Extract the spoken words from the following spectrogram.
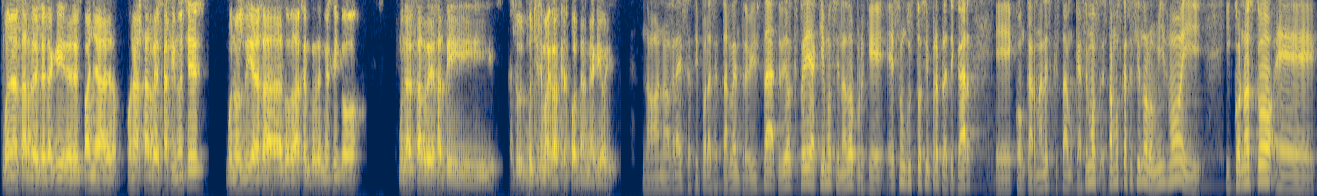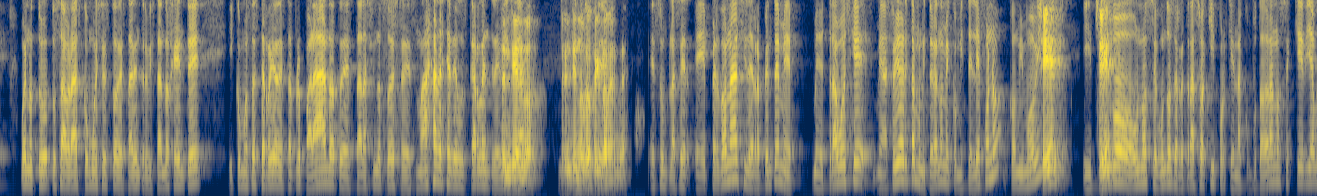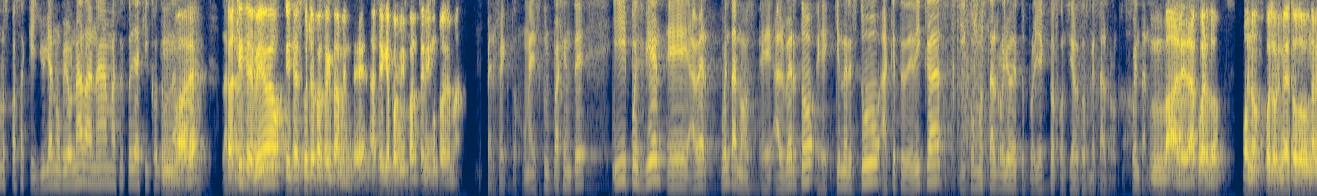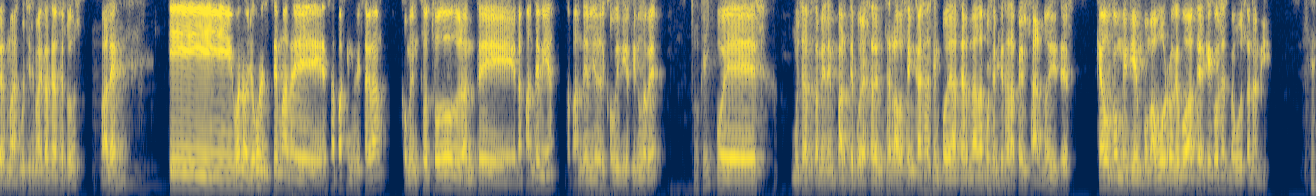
Buenas tardes desde aquí, desde España. Buenas tardes, casi noches. Buenos días a toda la gente de México. Buenas tardes a ti, Jesús. Muchísimas gracias por tenerme aquí hoy. No, no, gracias a ti por aceptar la entrevista. Te digo que estoy aquí emocionado porque es un gusto siempre platicar eh, con carnales que, estamos, que hacemos, estamos casi haciendo lo mismo y, conozco, eh, bueno, tú, tú sabrás cómo es esto de estar entrevistando gente y cómo está este rollo de estar preparándote, de estar haciendo todo este desmadre, de buscar la entrevista. Te entiendo, te entiendo perfectamente. Es un placer. Eh, perdona si de repente me, me trabo, es que me estoy ahorita monitoreándome con mi teléfono, con mi móvil. Sí. Y tengo unos segundos de retraso aquí porque en la computadora no sé qué diablos pasa que yo ya no veo nada, nada más estoy aquí controlando. Vale. Yo a ti te veo y te escucho perfectamente, ¿eh? así que por mi parte ningún problema. Perfecto, una disculpa gente. Y pues bien, eh, a ver, cuéntanos, eh, Alberto, ¿quién eres tú? ¿A qué te dedicas? ¿Y cómo está el rollo de tu proyecto Conciertos Metal Rock? Cuéntanos. Vale, de acuerdo. Bueno, pues lo primero de todo, una vez más, muchísimas gracias Jesús, ¿vale? Y bueno, yo con el tema de esa página de Instagram, comenzó todo durante la pandemia, la pandemia del COVID-19. Okay. Pues muchas veces también en parte por estar encerrados en casa sin poder hacer nada, pues empiezas a pensar, ¿no? Y dices, ¿qué hago con mi tiempo? ¿Me aburro? ¿Qué puedo hacer? ¿Qué cosas me gustan a mí?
